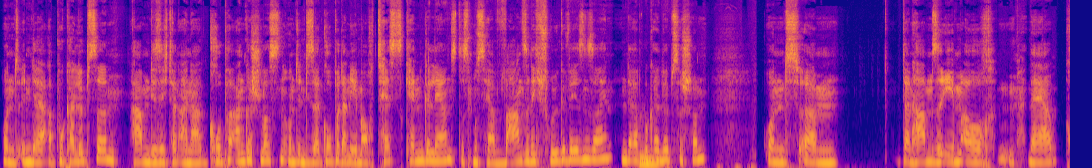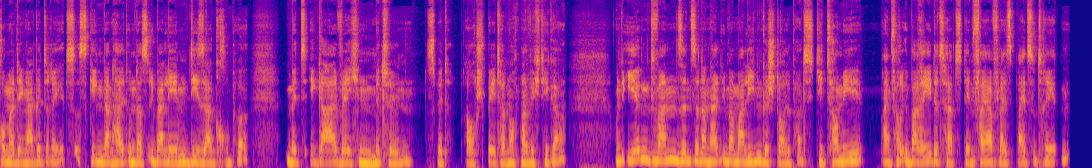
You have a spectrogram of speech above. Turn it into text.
und in der Apokalypse haben die sich dann einer Gruppe angeschlossen und in dieser Gruppe dann eben auch Tess kennengelernt. Das muss ja wahnsinnig früh gewesen sein in der mhm. Apokalypse mhm. schon. Und ähm, dann haben sie eben auch, naja, krumme Dinger gedreht. Es ging dann halt um das Überleben dieser Gruppe mit egal welchen Mitteln. Das wird auch später nochmal wichtiger. Und irgendwann sind sie dann halt über Marlene gestolpert, die Tommy einfach überredet hat, den Fireflies beizutreten.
